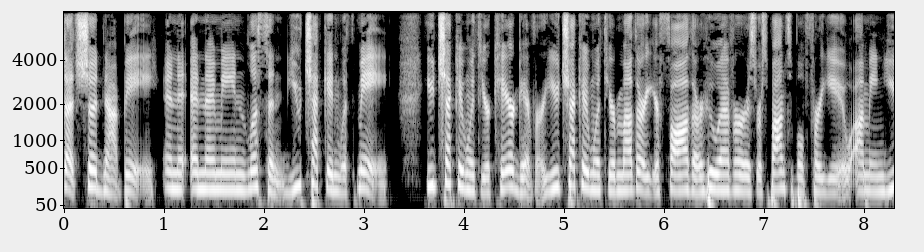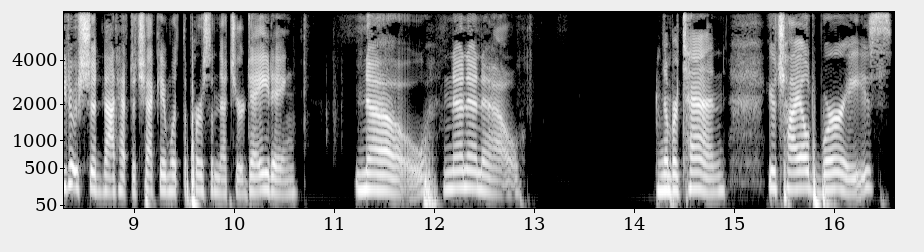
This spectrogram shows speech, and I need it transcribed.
that should not be. And, and I mean, listen, you check in with me. You check in with your caregiver. You check in with your mother, your father, whoever is responsible for you. I mean, you should not have to check in with the person that you're dating. No, no, no, no. Number 10, your child worries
